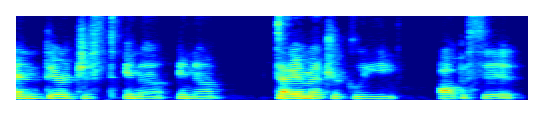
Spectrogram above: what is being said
and they're just in a in a diametrically opposite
